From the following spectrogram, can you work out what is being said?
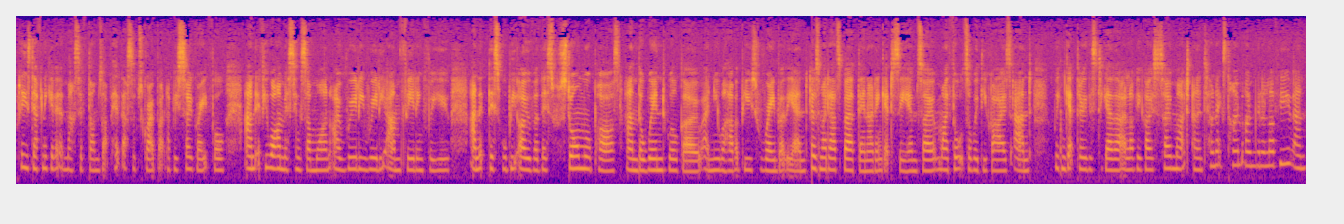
Please definitely give it a massive thumbs up. Hit that subscribe button. I'd be so grateful. And if you are missing someone, I really, really am feeling for you. And this will be over. This storm will pass and the wind will go and you will have a beautiful rainbow at the end. It was my dad's birthday and I didn't get to see him. So my thoughts are with you guys and we can get through this together. I love you guys so much. And until next time, I'm going to love you and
